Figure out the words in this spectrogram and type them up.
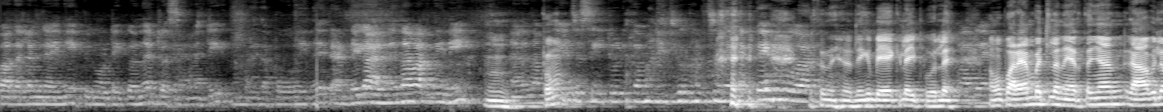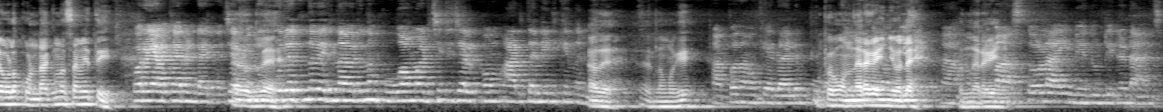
അപ്പൊ അതെല്ലാം കഴിഞ്ഞ് ഇപ്പൊ ഇങ്ങോട്ടേക്ക് വന്ന് ഡ്രസ്സ് മാറ്റി നമ്മളിതാ പോയത് രണ്ടേ കാലിന് പറഞ്ഞിനി. നമ്മൾ സീറ്റ് പിടിക്കാൻ വേണ്ടിട്ട് കുറച്ച് നേരത്തെ പോവാണ് അല്ലെങ്കിൽ ബാക്കിലായി പോകും അല്ലേ? അതെ. പറയാൻ പറ്റില്ല നേരത്തെ ഞാൻ രാവിലെ അവളെ കൊണ്ടാക്കുന്ന സമയത്ത്. കുറെ ആൾക്കാരുണ്ടായിരുന്നു. ചിലപ്പോൾ അതെ. ദൂരത്തുനിന്ന് വരുന്നവരൊന്നും പോവാൻ മടിച്ചിട്ട് ചിലപ്പം അവിടെ തന്നെ ഇരിക്കുന്നുണ്ട്. അതെ. നമുക്ക് അപ്പൊ നമുക്ക് ഏതായാലും. ഇപ്പൊ ഒന്നര കഴിഞ്ഞു അല്ലേ? ഒന്നര കഴിഞ്ഞു. മാസത്തോളായി മേതൂട്ടിയുടെ ഡാൻസ്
